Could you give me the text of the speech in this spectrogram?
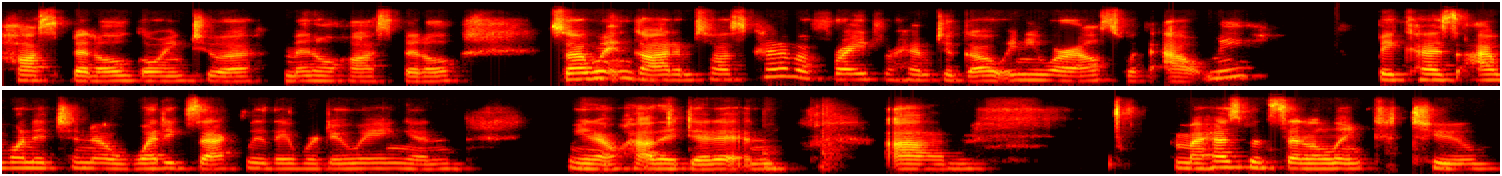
hospital, going to a mental hospital. So I went and got him. So I was kind of afraid for him to go anywhere else without me because I wanted to know what exactly they were doing and, you know, how they did it. And um, my husband sent a link to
